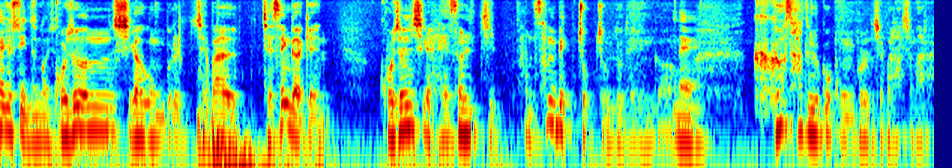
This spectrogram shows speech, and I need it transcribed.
해줄 수 있는 거죠. 고전 시가 공부를 제발 제 생각엔 고전 시가 해설집 한 300쪽 정도 되는 거 네. 그거 사들고 공부는 제발 하지 말아라.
